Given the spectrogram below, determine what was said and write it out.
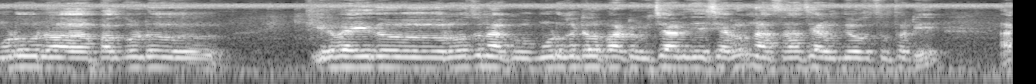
మూడు పదకొండు ఇరవై ఐదు రోజు నాకు మూడు గంటల పాటు విచారణ చేశారు నా సహచార ఉద్యోగస్తులతో ఆ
